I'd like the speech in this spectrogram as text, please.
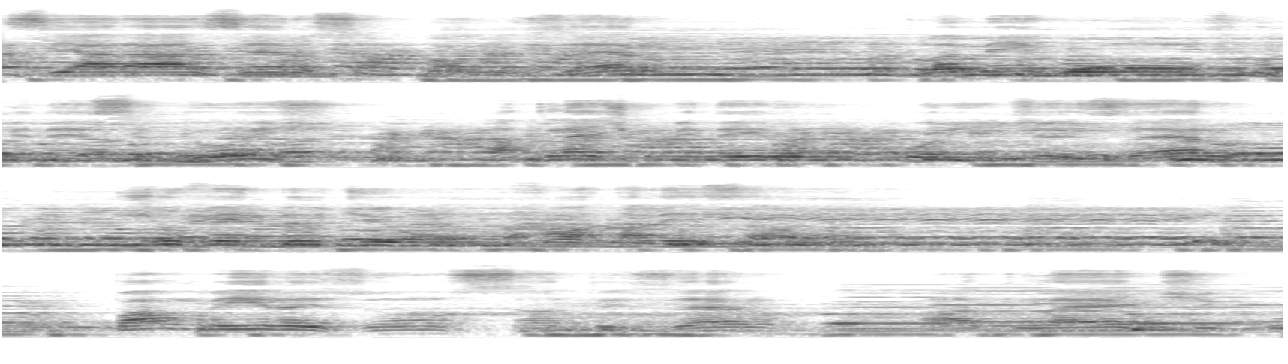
Ceará 0, São Paulo 0, Flamengo 1, Fluminense 2, Atlético Mineiro 1, Corinthians 0, Juventude 1, Fortaleza 1, Palmeiras 1, Santos 0, Atlético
